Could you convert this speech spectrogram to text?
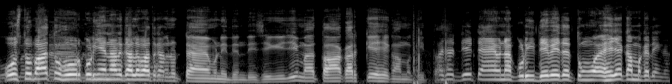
ਉਸ ਤੋਂ ਬਾਅਦ ਤੂੰ ਹੋਰ ਕੁੜੀਆਂ ਨਾਲ ਗੱਲਬਾਤ ਕਰ। ਮੈਨੂੰ ਟਾਈਮ ਨਹੀਂ ਦਿੰਦੀ ਸੀਗੀ ਜੀ ਮੈਂ ਤਾਂ ਕਰਕੇ ਇਹ ਕੰਮ ਕੀਤਾ। ਅੱਛਾ ਜੇ ਟਾਈਮ ਨਾਲ ਕੁੜੀ ਦੇਵੇ ਤੇ ਤੂੰ ਇਹੋ ਜਿਹਾ ਕੰਮ ਕਰੇਗਾ?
